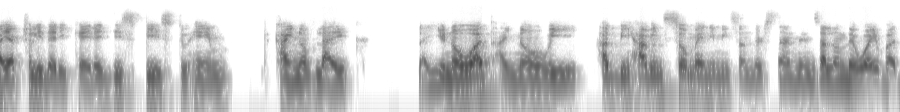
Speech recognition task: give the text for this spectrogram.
I actually dedicated this piece to him, kind of like, like you know what? I know we have been having so many misunderstandings along the way, but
